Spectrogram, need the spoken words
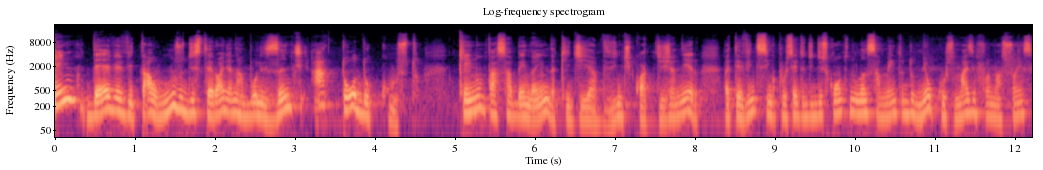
Quem deve evitar o uso de esteroide anabolizante a todo custo? Quem não está sabendo ainda que dia 24 de janeiro vai ter 25% de desconto no lançamento do meu curso. Mais informações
